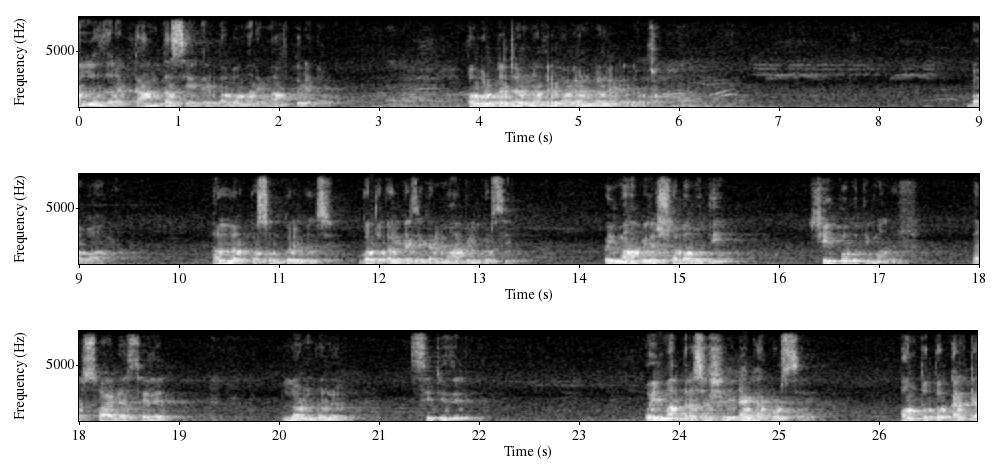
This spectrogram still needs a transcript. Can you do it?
আল্লাহ যারা কান্তাছে এদের বাবা মারে মাফ করে দাও। কবরটা জান্নাতের বাগান বানায় দাও। বাবা, আল্লাহর কসম করে বলছি, গতকালকে যেখানে মাহফিল করছি, ওই মাহফিলের সভাপতি, শিল্পপতি মানুষ, তার ছয়টা ছেলে লন্ডনের সিটিজেন। ওই মাদ্রাসা সে একা করছে। অন্তত কালকে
